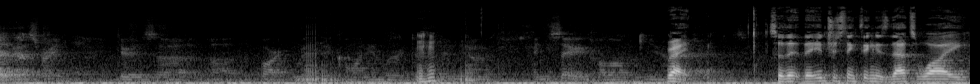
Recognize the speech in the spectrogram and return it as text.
Shabbat, right? There's uh, uh, the part where they call him or Mhm. you know, and you say hello. You know, Right. So the, the interesting thing is that's why.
